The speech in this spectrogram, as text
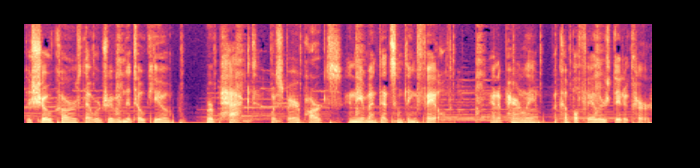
the show cars that were driven to Tokyo were packed with spare parts in the event that something failed, and apparently a couple failures did occur.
